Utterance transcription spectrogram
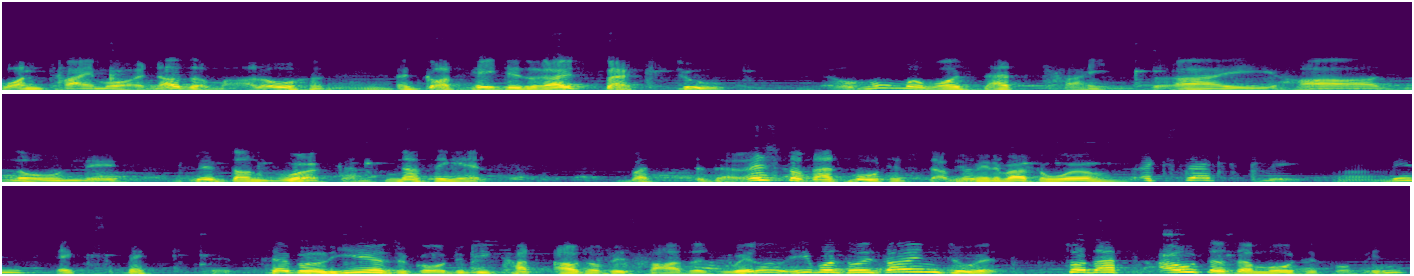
one time or another, Marlowe. And got hated right back, too. Homer was that kind. Dry, hard, lonely, lived on work and nothing else. But the rest of that motive stuff... You mean about the will? Exactly. Ah. Vince expected several years ago to be cut out of his father's will. He was resigned to it. So that's out as a motive for Vince.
